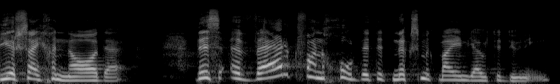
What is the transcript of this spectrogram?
deur sy genade. Dis 'n werk van God. Dit het niks met my en jou te doen nie.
